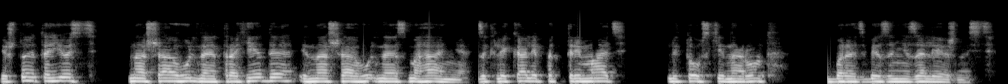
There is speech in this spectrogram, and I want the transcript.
і что это ёсць наша агульная трагедыя і наше агульнае змаганне заклікалі падтрымаць літоўскі народ в барацьбе за незалежнасць.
